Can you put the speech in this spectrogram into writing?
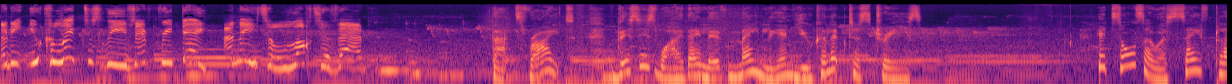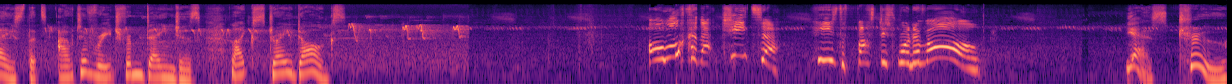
and eat eucalyptus leaves every day, and they eat a lot of them. That's right. This is why they live mainly in eucalyptus trees. It's also a safe place that's out of reach from dangers, like stray dogs. Oh, look at that cheetah! He's the fastest one of all. Yes, true,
